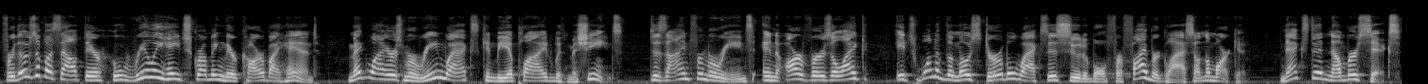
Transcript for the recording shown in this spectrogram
For those of us out there who really hate scrubbing their car by hand, Meguiar's Marine Wax can be applied with machines. Designed for Marines and RVers alike, it's one of the most durable waxes suitable for fiberglass on the market. Next at number 6,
